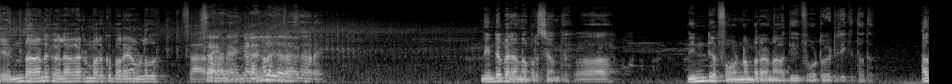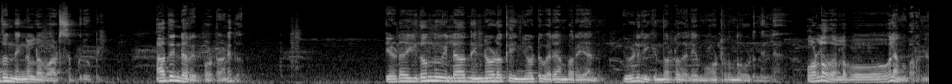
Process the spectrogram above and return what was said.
എന്താണ് കലാകാരന്മാർക്ക് പറയാനുള്ളത്? നിന്റെ പേരാണോ പ്രശാന്ത്? നിന്റെ ഫോൺ നമ്പറാണ് ആദ്യം ഫോട്ടോ ഇട്ടിരിക്കുന്നത്. അതും നിങ്ങളുടെ വാട്സപ്പ് ഗ്രൂപ്പിൽ. അതിന്റെ റിപ്പോർട്ടാണിത്. എടാ ഇതൊന്നും ഇല്ലാതെ നിന്നോടൊക്കെ ഇങ്ങോട്ട് വരാൻ പറയാൻ ഇവിടെ ഇരിക്കുന്നവരുടെ തലയിൽ മോട്ടറൊന്നും ഓടുന്നില്ല. ഉള്ളതുള്ള പോലെ അങ്ങ് പറഞ്ഞു.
